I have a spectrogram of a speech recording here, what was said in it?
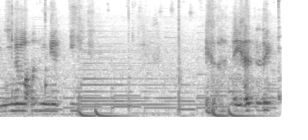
umiinom ako ng tea. Kaya, tuloy.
